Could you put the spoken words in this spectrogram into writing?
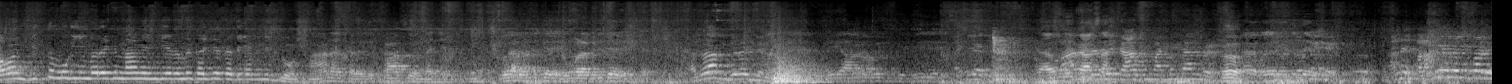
அவன் வித்து முடியும் வரைக்கும் நாங்க இங்க இருந்து கையை கட்டிக்கிட்டு நிற்குவோம் மானசலுக்கு காசு வந்தா சரி. வேற ஒன்றும் தேவையில்லை உங்களை பற்றி அதுதான் காசா காசு மட்டும்தான் வேணும். வேற ஒன்றும் தேவையில்லை அண்ணே தலைமையில நிப்பாடு.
